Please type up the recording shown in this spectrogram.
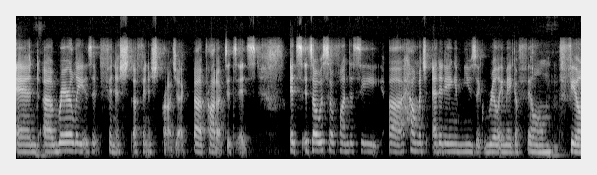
And uh, rarely is it finished a finished project uh, product. It's it's it's it's always so fun to see uh, how much editing and music really make a film feel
